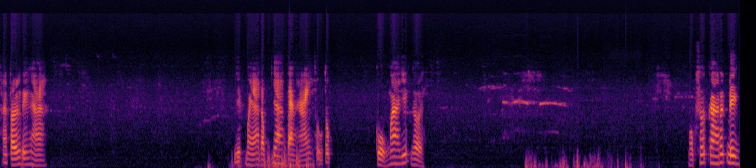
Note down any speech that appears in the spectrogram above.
Thái tử điện hạ giết mẹ độc gia tàn hại, thủ túc, cuồng ma giết người. Một số ca rất điên.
